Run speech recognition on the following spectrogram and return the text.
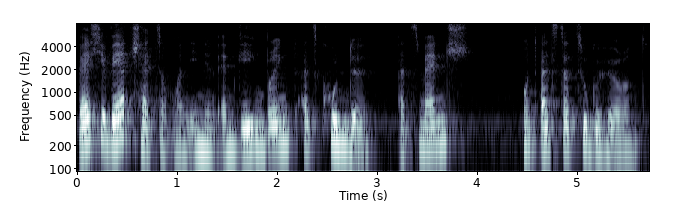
Welche Wertschätzung man ihnen entgegenbringt als Kunde, als Mensch und als dazugehörend.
